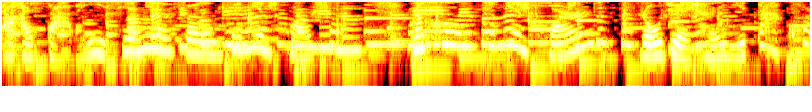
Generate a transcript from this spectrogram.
他还撒了一些面粉在面团上，然后将面团揉卷成一大块。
